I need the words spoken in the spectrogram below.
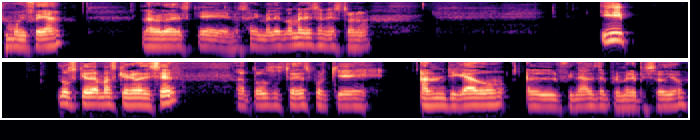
muy fea. La verdad es que los animales no merecen esto, ¿no? Y nos queda más que agradecer a todos ustedes porque han llegado al final del primer episodio,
